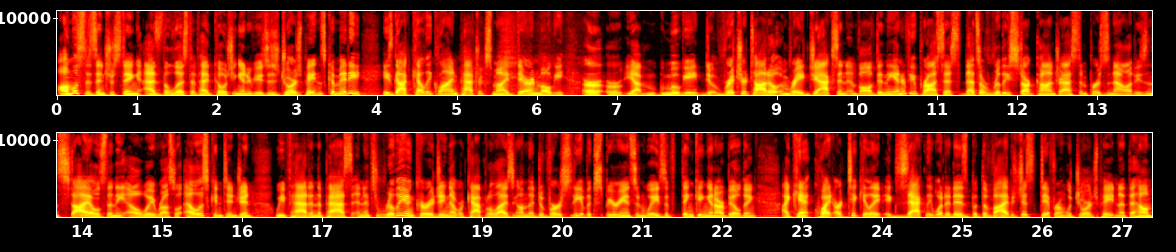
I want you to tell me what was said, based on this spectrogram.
almost as interesting as the list of head coaching interviews is George Paton's committee. He's got Kelly Kleine, Patrick Smyth, Darren Mogi, or, or yeah, Mougey, Richard Tato, and Ray Jackson involved in the interview process. That's a really stark contrast in personalities and styles than the Elway Russell Ellis contingent we've had in the past, and it's really encouraging that we're capitalizing on the diversity of experience and ways of thinking in our building. I can't quite articulate exactly what it is, but the vibe is just different with George Payton at the helm,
